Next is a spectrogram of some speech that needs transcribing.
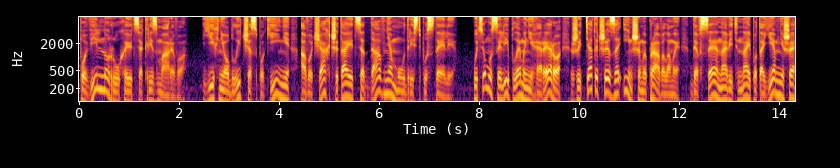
повільно рухаються крізь марево. Їхні обличчя спокійні, а в очах читається давня мудрість пустелі. У цьому селі племені Гереро життя тече за іншими правилами, де все, навіть найпотаємніше,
